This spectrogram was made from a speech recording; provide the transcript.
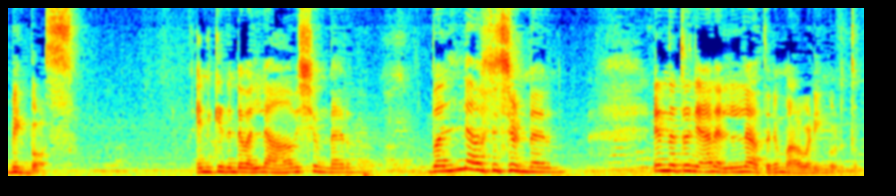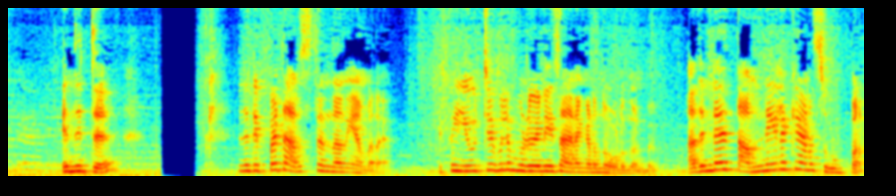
Big Boss. എനിക്കിതിന്റെ വല്ല ആവശ്യമുണ്ടായിരുന്നു വല്ല ആവശ്യമുണ്ടായിരുന്നു എന്നിട്ട് ഞാൻ എല്ലാത്തിനും മറുപടിയും കൊടുത്തു. എന്നിട്ട് എന്നിട്ട് ഇപ്പോഴത്തെ അവസ്ഥ എന്താണെന്ന് ഞാൻ പറയാം. ഇപ്പൊ യൂട്യൂബിൽ മുഴുവൻ ഈ സാധനം കിടന്ന് ഓടുന്നുണ്ട്. അതിന്റെ തമ്നയിലൊക്കെയാണ് സൂപ്പർ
